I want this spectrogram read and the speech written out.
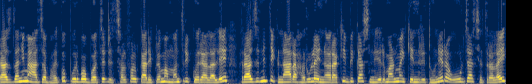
राजधानीमा आज भएको पूर्व बजेट छलफल कार्यक्रममा मन्त्री कोइरालाले राजनीतिक नाराहरूलाई नराखी विकास निर्माणमै केन्द्रित हुने र ऊर्जा क्षेत्रलाई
